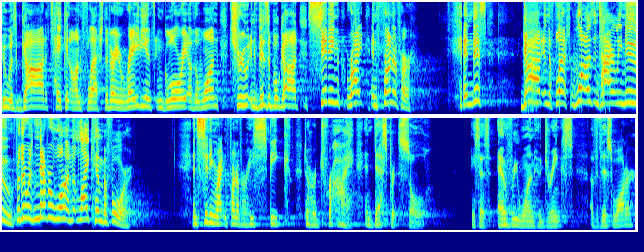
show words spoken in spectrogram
who was God taken on flesh, the very radiance and glory of the one true invisible God, sitting right in front of her. And this God in the flesh was entirely new, for there was never one like him before. And sitting right in front of her, he speaks to her dry and desperate soul. He says, Everyone who drinks of this water,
